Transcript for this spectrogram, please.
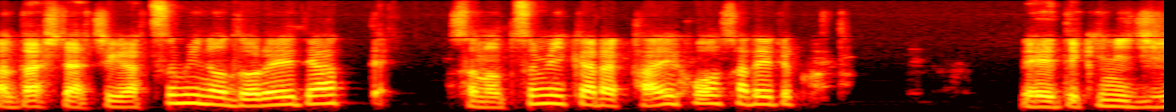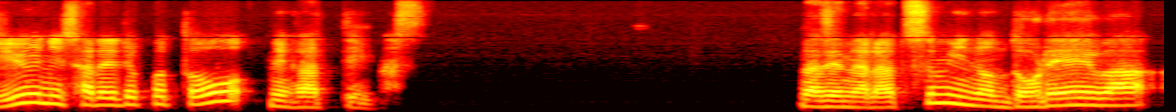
私たちが罪の奴隷であって、その罪から解放されること、霊的に自由にされることを願っています。なぜなら罪の奴隷は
